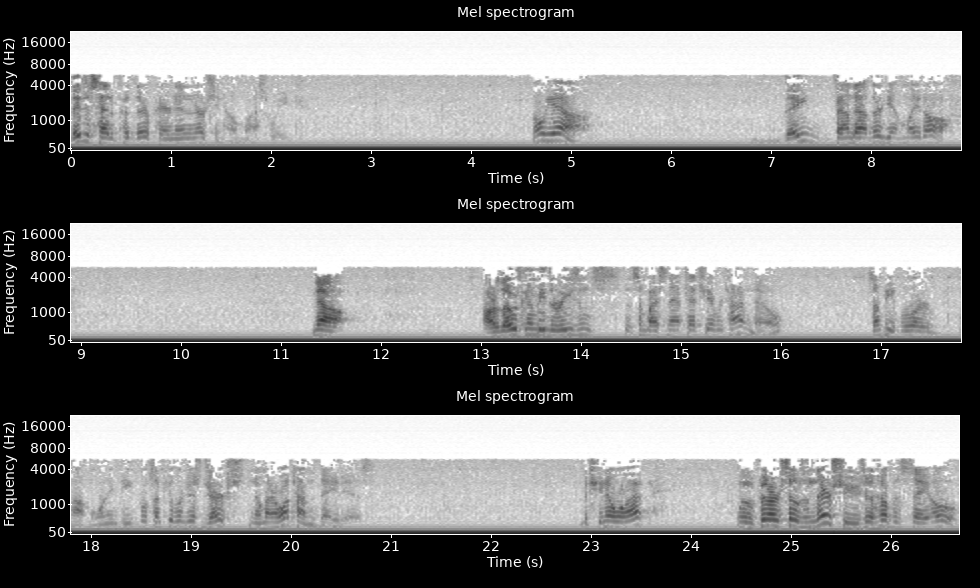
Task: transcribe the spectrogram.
they just had to put their parent in a nursing home last week. Oh yeah, they found out they're getting laid off. Now, are those going to be the reasons that somebody snaps at you every time? No. Some people are not morning people. Some people are just jerks no matter what time of the day it is. But you know what? When we put ourselves in their shoes, it'll help us say, oh,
